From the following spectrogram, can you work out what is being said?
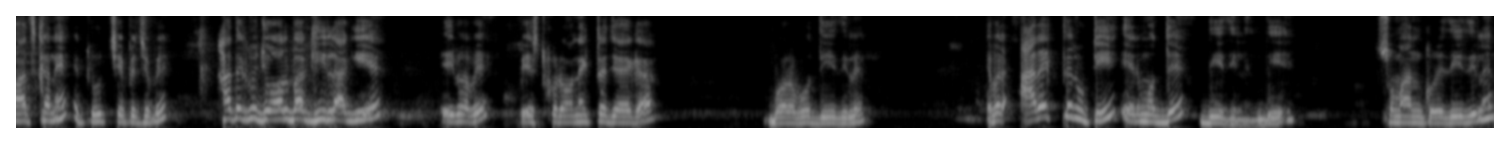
মাঝখানে একটু চেপে চেপে হাতে একটু জল বা ঘি লাগিয়ে এইভাবে পেস্ট করে অনেকটা জায়গা বরাবর দিয়ে দিলেন। এবার আরেকটা রুটি এর মধ্যে দিয়ে দিলেন, দিয়ে সমান করে দিয়ে দিলেন,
